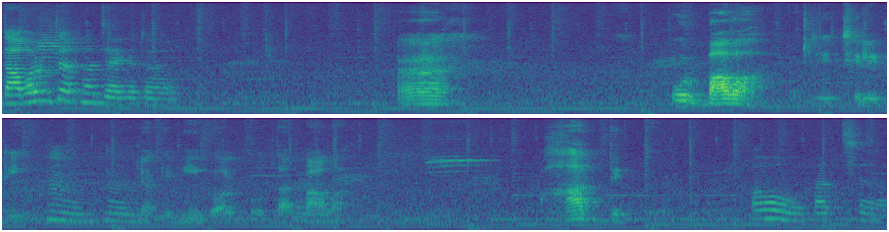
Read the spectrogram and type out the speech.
দাবারুতে আপনার জায়গাটা ওর বাবা যে ছেলেটি হুম হুম। যাকে নিয়ে গল্প তার বাবা হাত দেখত। ও আচ্ছা।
